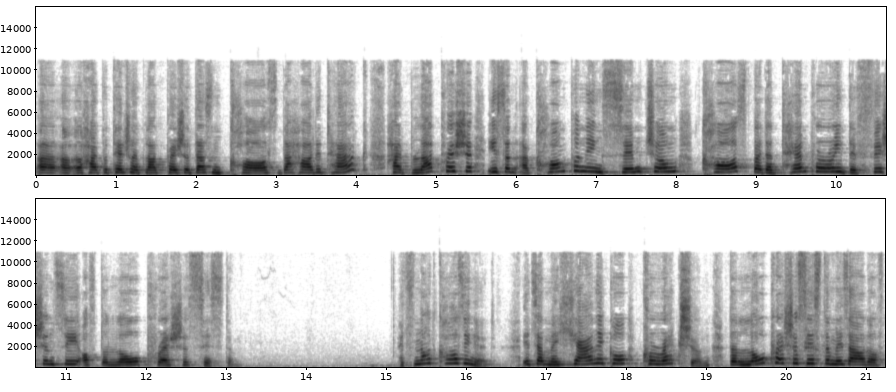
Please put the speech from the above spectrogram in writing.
uh, uh, hypertension, high blood pressure doesn't cause the heart attack. High blood pressure is an accompanying symptom caused by the temporary deficiency of the low pressure system. It's not causing it. It's a mechanical correction. The low pressure system is out of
